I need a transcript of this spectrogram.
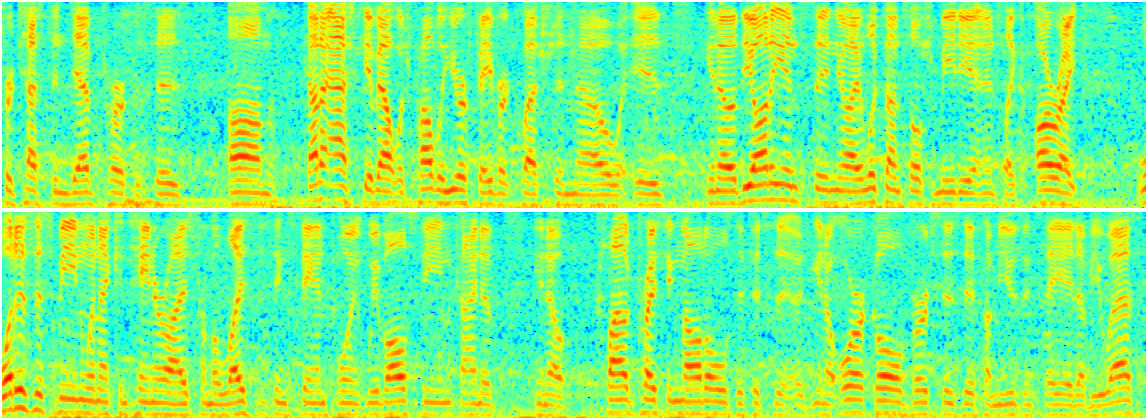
for test and dev purposes. Um, Got to ask you about what's probably your favorite question though, is you know the audience, and you know I looked on social media and it's like, all right, what does this mean when I containerize from a licensing standpoint? We've all seen kind of, you know, cloud pricing models, if it's, a, you know, Oracle versus if I'm using, say, AWS.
